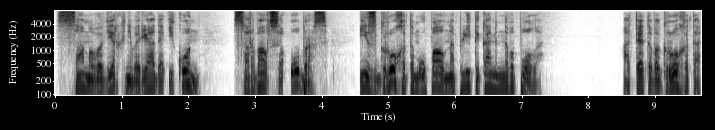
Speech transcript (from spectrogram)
С самого верхнего ряда икон сорвался образ и с грохотом упал на плиты каменного пола. От этого грохота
